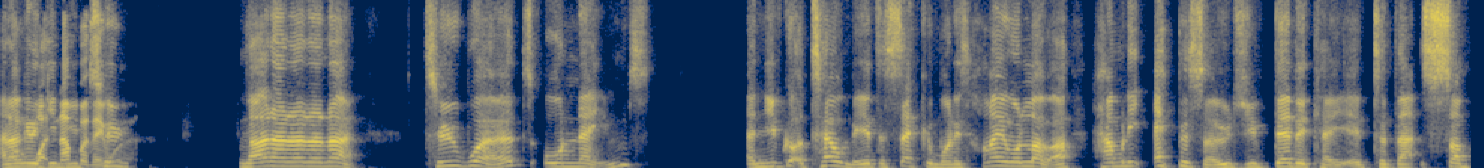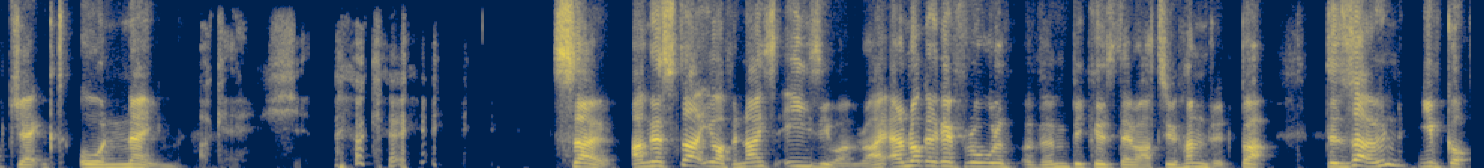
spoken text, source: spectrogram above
And I'm going to give you two. No, no, no, no, no. Two words or names. And you've got to tell me if the second one is higher or lower, how many episodes you've dedicated to that subject or name. Okay. Shit. okay. So I'm going to start you off a nice, easy one, right? And I'm not going to go through all of them because there are 200. But the zone, you've got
